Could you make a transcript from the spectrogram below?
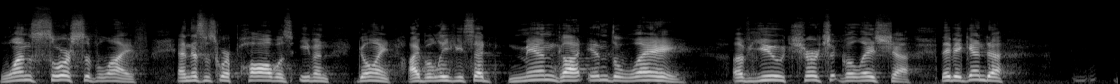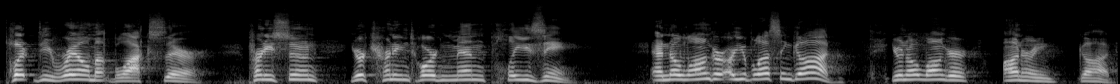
one source of life. And this is where Paul was even going. I believe he said, Men got in the way of you, church at Galatia. They began to put derailment blocks there. Pretty soon, you're turning toward men pleasing. And no longer are you blessing God. You're no longer honoring God.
